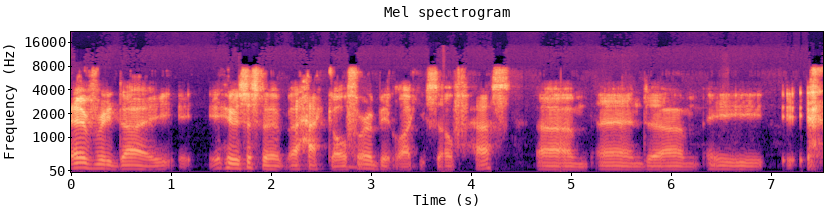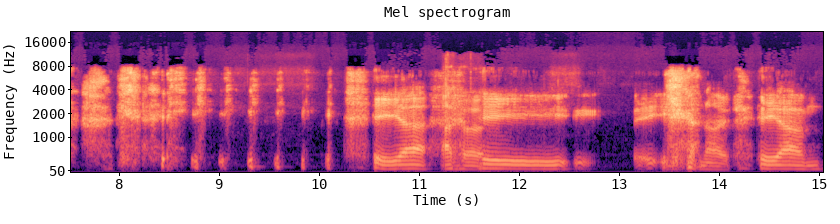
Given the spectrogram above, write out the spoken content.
every day he was just a, a hack golfer, a bit like yourself, Hass. Um, and um, he he uh, That hurt. he, he I know he um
